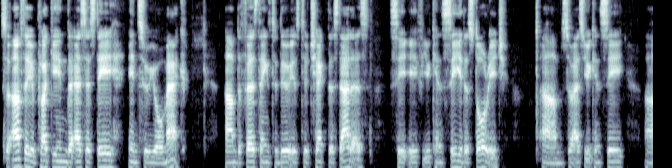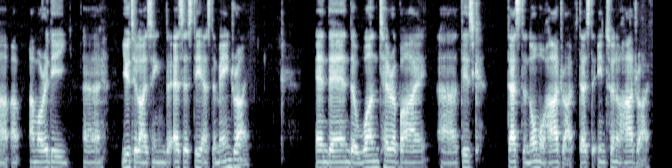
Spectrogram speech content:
So after you plug in the SSD into your Mac, um, the first thing to do is to check the status, see if you can see the storage. Um, so as you can see, uh, I'm already uh, utilizing the SSD as the main drive and then the one terabyte uh, disk that's the normal hard drive that's the internal hard drive.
